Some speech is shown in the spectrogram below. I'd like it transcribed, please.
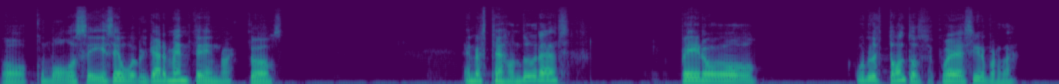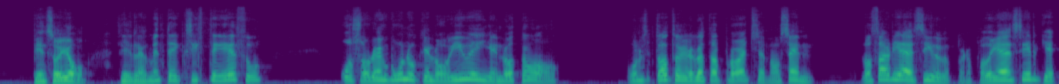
o como se dice vulgarmente en nuestros, en nuestras Honduras, pero uno es tonto, se puede decir, ¿verdad? Pienso yo, si realmente existe eso, o solo es uno que lo vive y el otro, uno es tonto y el otro aprovecha, no sé, no sabría decirlo, pero podría decir que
